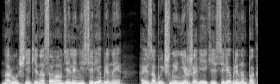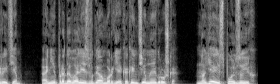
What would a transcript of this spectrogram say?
Наручники на самом деле не серебряные, а из обычной нержавейки с серебряным покрытием. Они продавались в Гамбурге как интимная игрушка. Но я использую их,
